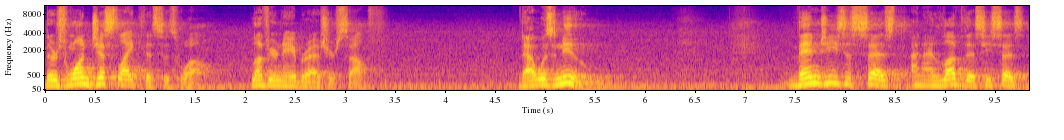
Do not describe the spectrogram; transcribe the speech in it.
there's one just like this as well love your neighbor as yourself. That was new. Then Jesus says, and I love this, he says,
